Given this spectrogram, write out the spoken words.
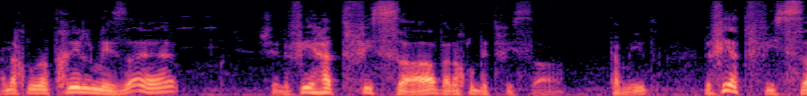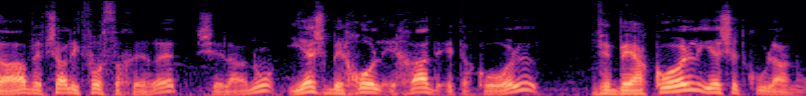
אנחנו נתחיל מזה שלפי התפיסה, ואנחנו בתפיסה, תמיד, לפי התפיסה, ואפשר לתפוס אחרת, שלנו, יש בכל אחד את הכל, ובהכל יש את כולנו.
